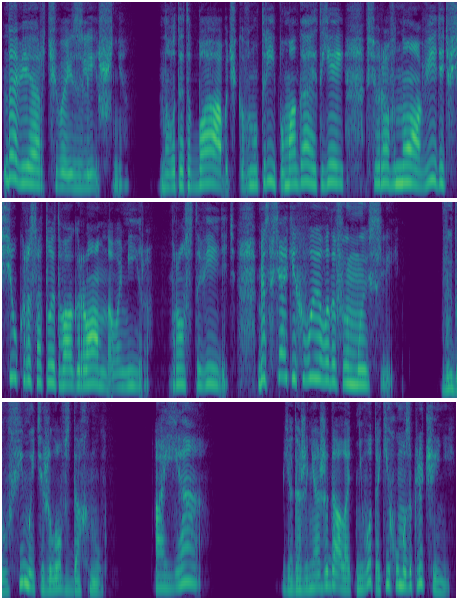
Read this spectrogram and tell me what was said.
доверчивая излишне. Но вот эта бабочка внутри помогает ей все равно видеть всю красоту этого огромного мира. Просто видеть, без всяких выводов и мыслей. Выдал Фима и тяжело вздохнул. А я... Я даже не ожидала от него таких умозаключений.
